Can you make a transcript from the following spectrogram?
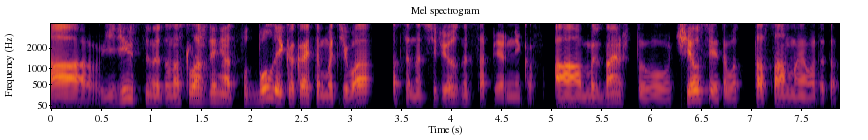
а единственное это наслаждение от футбола и какая-то мотивация на серьезных соперников. А мы знаем, что Челси это вот та самая вот эта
